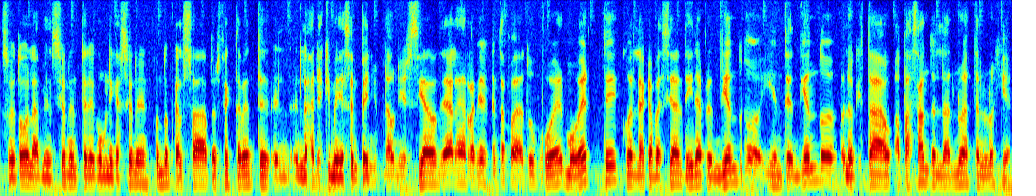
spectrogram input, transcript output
sobre todo la mención en telecomunicaciones, en el fondo calzada perfectamente en, las áreas que me desempeño. La universidad donde da las herramientas para tú poder moverte con la capacidad de ir aprendiendo y entendiendo lo que está pasando en las nuevas tecnologías.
